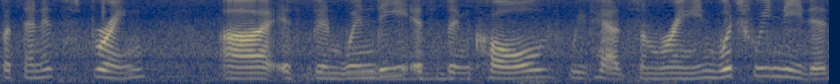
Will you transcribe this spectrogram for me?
But then it's spring. Uh, it's been windy. It's been cold. We've had some rain, which we needed.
